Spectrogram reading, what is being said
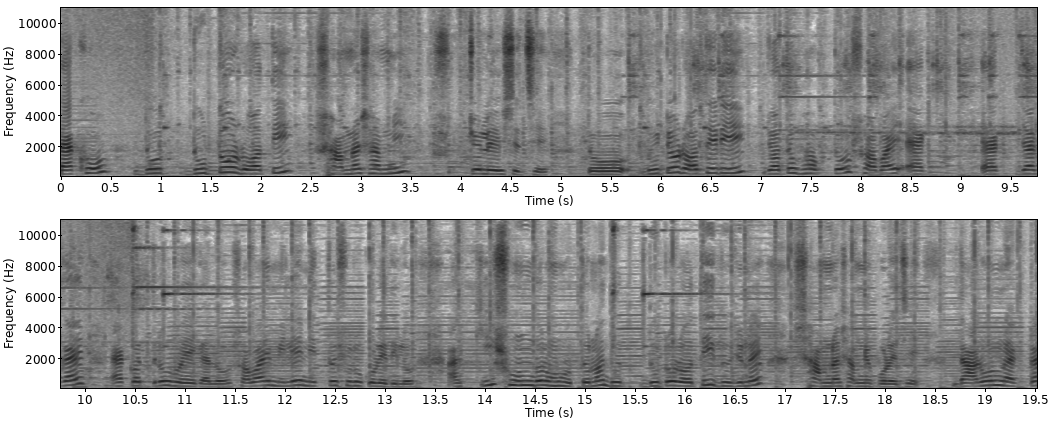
দেখো দুটো রথই সামনাসামনি চলে এসেছে। তো দুটো রথেরই যত ভক্ত সবাই এক এক জায়গায় একত্র হয়ে গেল। সবাই মিলে নৃত্য শুরু করে দিল। আর কি সুন্দর মুহূর্ত না? দুটো রথই দুজনে সামনাসামনি পড়েছে। দারুণ একটা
